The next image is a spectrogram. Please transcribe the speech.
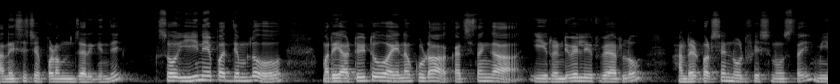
అనేసి చెప్పడం జరిగింది. సో ఈ నేపథ్యంలో మరి అటు ఇటు అయినా కూడా ఖచ్చితంగా ఈ రెండు వేల ఇరవై ఆరులో హండ్రెడ్ పర్సెంట్ నోటిఫికేషన్ వస్తాయి. మీ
